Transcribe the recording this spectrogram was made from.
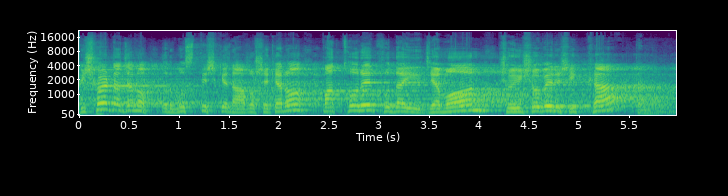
বিষয়টা যেন ওর মস্তিষ্কে না বসে কেন? পাথরে খোদাই যেমন, শৈশবের শিক্ষা তেমন।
